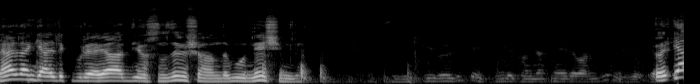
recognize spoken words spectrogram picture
Nereden geldik buraya ya diyorsunuz değil mi şu anda? Bu ne şimdi? Ya,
